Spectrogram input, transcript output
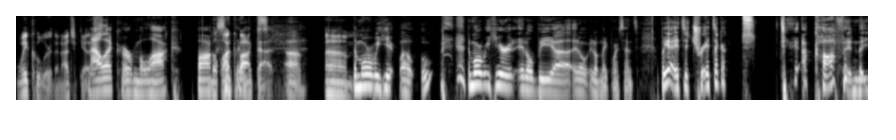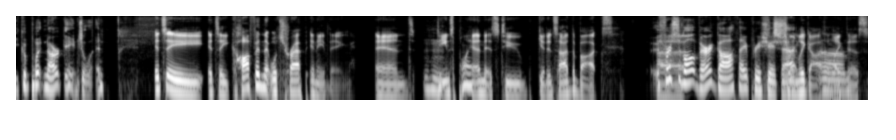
way cooler than I should guess. Malik or Malak box, Malak something like that. Um, Um, the more we hear, well, ooh, the more we hear it, it'll be, uh, it'll, it'll make more sense. But yeah, it's a, it's like a, a coffin that you could put an archangel in. it's a it's a coffin that will trap anything, and Mhm. Dean's plan is to get inside the box. First of uh, all, very goth. I appreciate extremely that. Extremely goth. I like Um, this.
